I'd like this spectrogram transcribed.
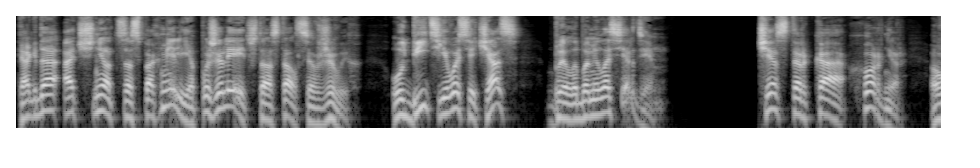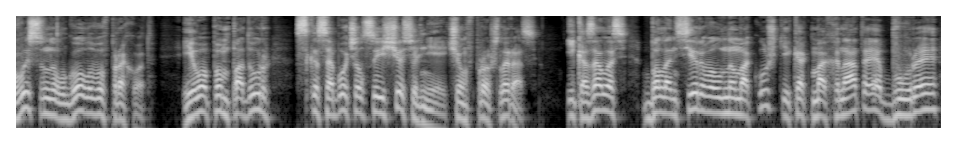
«Когда очнется с похмелья, пожалеет, что остался в живых. Убить его сейчас было бы милосердием». Честер К. Хорнер высунул голову в проход. Его помпадур скособочился еще сильнее, чем в прошлый раз — и, казалось, балансировал на макушке, как мохнатая, бурая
